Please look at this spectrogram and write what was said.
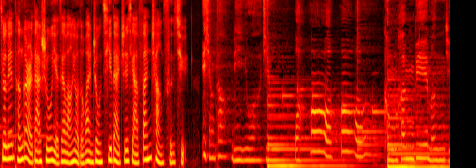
就连腾格尔大叔也在网友的万众期待之下翻唱此曲。一想到你我就空恨别梦久。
